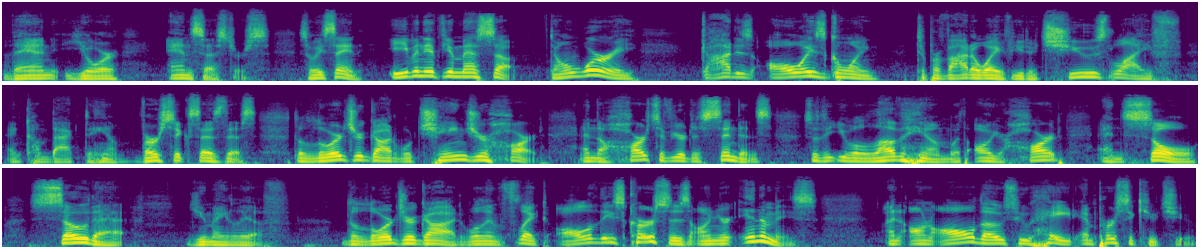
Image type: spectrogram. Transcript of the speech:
than your ancestors. So he's saying, even if you mess up, don't worry. God is always going to provide a way for you to choose life and come back to Him. Verse 6 says this The Lord your God will change your heart and the hearts of your descendants so that you will love Him with all your heart and soul so that you may live. The Lord your God will inflict all of these curses on your enemies and on all those who hate and persecute you.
